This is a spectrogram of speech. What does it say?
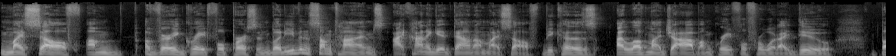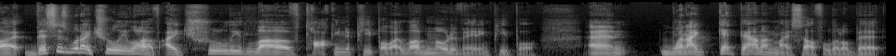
myself, I'm a very grateful person, but even sometimes I kind of get down on myself because I love my job. I'm grateful for what I do but this is what I truly love. I truly love talking to people. I love motivating people. And when I get down on myself a little bit,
